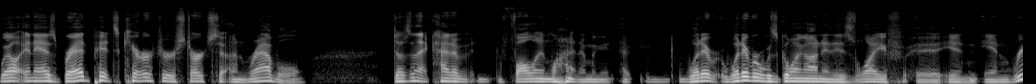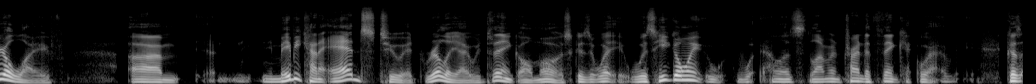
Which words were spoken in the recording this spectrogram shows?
Well, and as Brad Pitt's character starts to unravel, doesn't that kind of fall in line? I mean, uh, whatever whatever was going on in his life uh, in in real life, um, maybe kind of adds to it. Really, I would think almost because it was was he going? wh- Let's. I'm trying to think because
